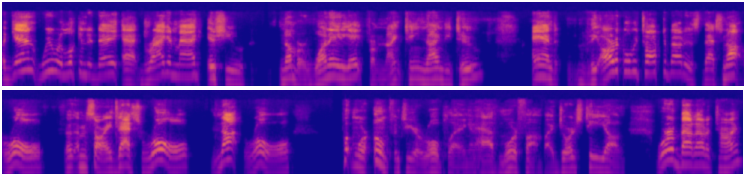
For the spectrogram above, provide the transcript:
Again, we were looking today at Dragon Mag issue number 188 from 1992. And the article we talked about is that's not roll. Uh, I'm sorry, that's roll, not roll. Put more oomph into your role playing and have more fun by George T. Young. We're about out of time.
